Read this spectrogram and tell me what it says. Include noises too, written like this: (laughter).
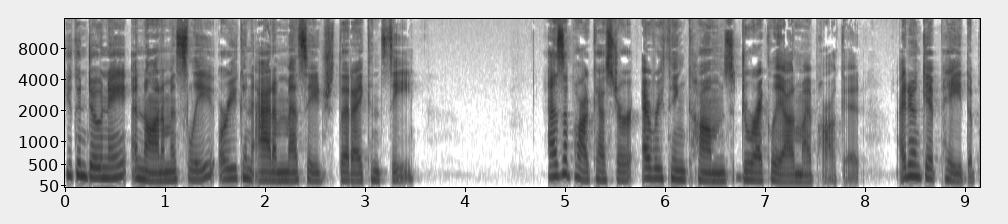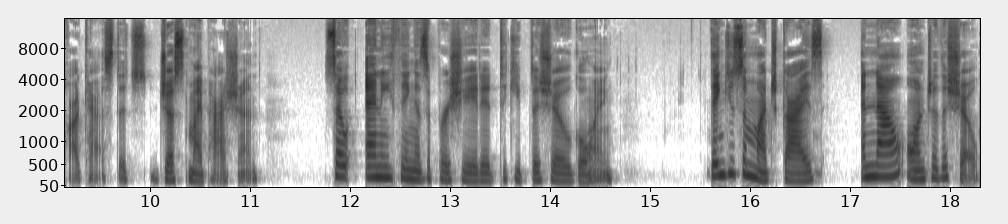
You can donate anonymously or you can add a message that I can see. As a podcaster, everything comes directly out of my pocket. I don't get paid to podcast, it's just my passion. So anything is appreciated to keep the show going. Thank you so much, guys. And now on to the show.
